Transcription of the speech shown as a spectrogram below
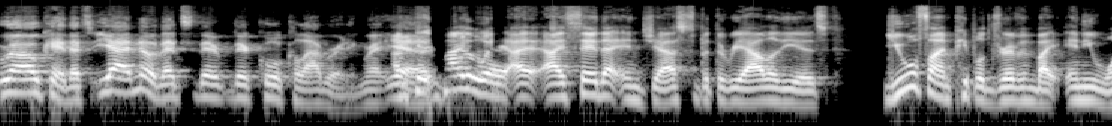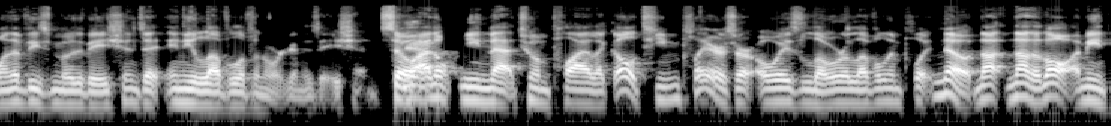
Well, okay, that's yeah, no, that's they're they're cool collaborating, right? Yeah. Okay, by the way, I, I say that in jest, but the reality is you will find people driven by any one of these motivations at any level of an organization. So yeah. I don't mean that to imply like, oh, team players are always lower level employee. No, not not at all. I mean,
